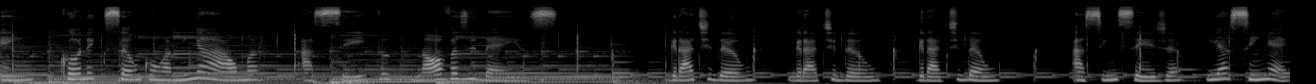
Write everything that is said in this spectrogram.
Em conexão com a minha alma, aceito novas ideias. Gratidão, gratidão, gratidão. Assim seja e assim é.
